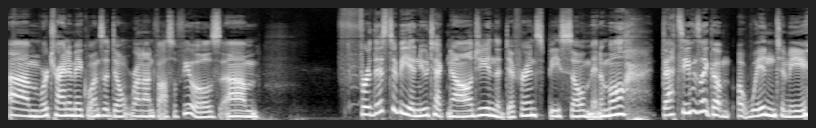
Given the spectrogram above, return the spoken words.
Um, we're trying to make ones that don't run on fossil fuels. Um, for this to be a new technology and the difference be so minimal, that seems like a, a win to me.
